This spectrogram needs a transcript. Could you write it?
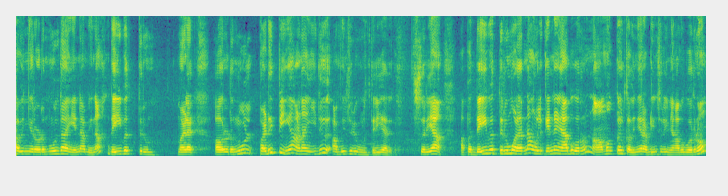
கவிஞரோட நூல் தான் என்ன அப்படின்னா தெய்வ திருமலர். அவரோட நூல் படிப்பீங்க ஆனால் இது அப்படின்னு சொல்லி உங்களுக்கு தெரியாது சரியா? அப்போ தெய்வ திருமலர்னா உங்களுக்கு என்ன ஞாபகம் வரும்? நாமக்கல் கவிஞர் அப்படின்னு சொல்லி ஞாபகம் வரும்.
